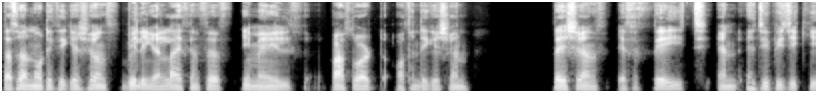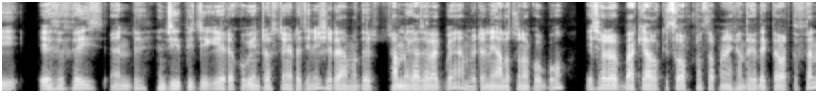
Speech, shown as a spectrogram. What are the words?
তাছাড়া notifications, billing and licences, emails, password authentication, sessions, SSH and GPG key SSH and জিপিজিকে এটা খুবই ইন্টারেস্টিং একটা জিনিস। এটা আমাদের সামনে কাজে লাগবে। আমরা এটা নিয়ে আলোচনা করব। এছাড়া বাকি আরও কিছু অপশনস আপনারা এখান থেকে দেখতে পারতেছেন।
